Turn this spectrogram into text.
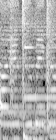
for you to be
